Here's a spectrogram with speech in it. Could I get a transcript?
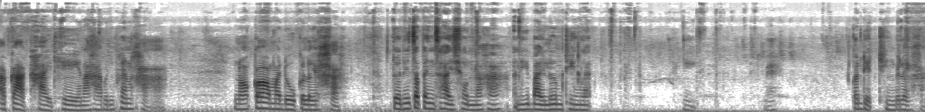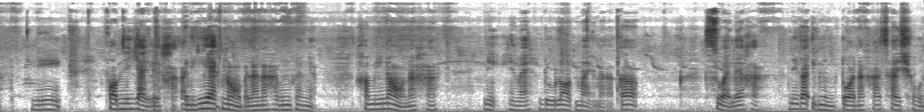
อากาศถ่ายเทนะคะเพื่อนๆขาเนาะก็มาดูกันเลยค่ะ ตัวนี้จะเป็นชายชนนะคะ อันนี้ใบเริ่มทิ้งแล้วนี่ไหมก็เด็ดทิ้งไปเลยค่ะ นี่ฟอร์มใหญ่ๆเลยค่ะ อันนี้แยกหน่อไปแล้วนะคะเพื่อนๆเนี่ยเขามีหน่อนะคะ นี่เห็นไหมดูหลอดใหม่มาก็สวยเลยค่ะ นี่ก็อีกหนึ่งตัวนะคะ ชายชน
